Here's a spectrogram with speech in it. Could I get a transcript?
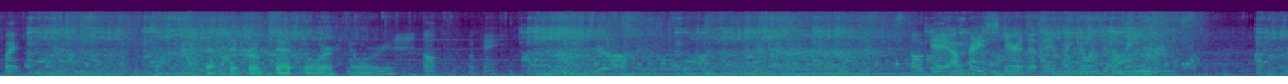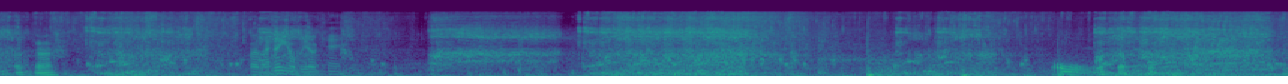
Wait, That's it. Broke that door. No worries. Okay, I'm pretty scared that they might go into the main room, Uh-huh. but I think it'll be okay. Oh, what the fuck?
